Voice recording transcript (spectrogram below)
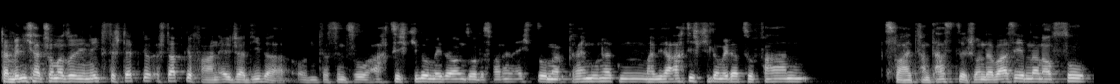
dann bin ich halt schon mal so in die nächste Stadt, Stadt gefahren, El Jadida. Und das sind so 80 Kilometer und so. Das war dann echt so nach drei Monaten mal wieder 80 Kilometer zu fahren. Das war halt fantastisch. Und da war es eben dann auch so,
